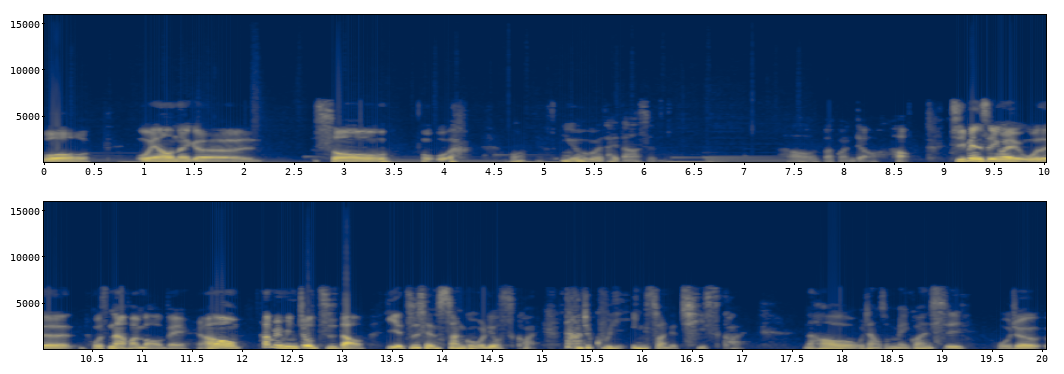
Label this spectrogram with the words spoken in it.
我我要那个收我我哦，音乐会不会太大声？好，把它关掉。好，即便是因为我的我是拿环保杯，然后他明明就知道，也之前算过我六十块，但他就故意硬算个七十块。然后我想说没关系，我就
